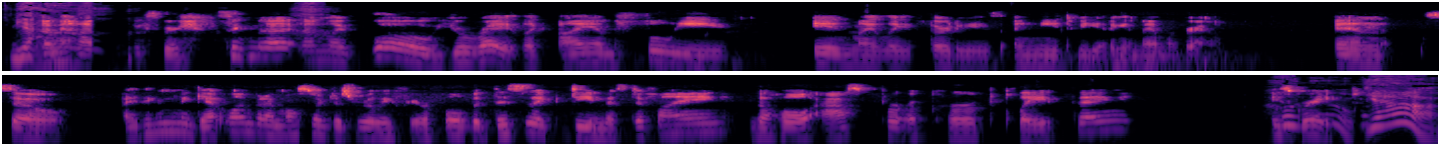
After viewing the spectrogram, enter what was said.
Yeah. I'm having experiencing that. And I'm like, "Whoa, you're right. Like I am fully in my late 30s. I need to be getting a mammogram." And so I think I'm going to get one, but I'm also just really fearful. But this is like demystifying the whole ask for a curved plate thing is Who great. knew? Yeah.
